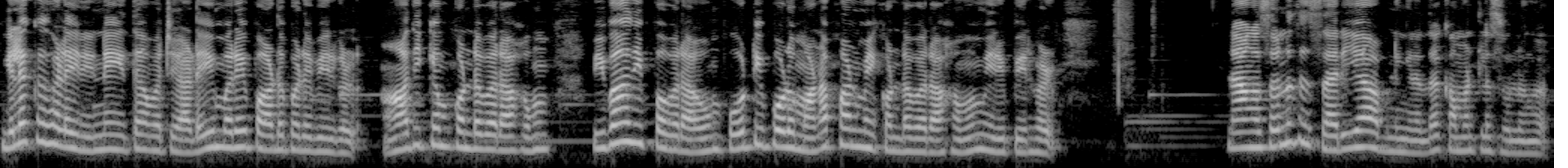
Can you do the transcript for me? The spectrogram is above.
இலக்குகளை நிர்ணயித்து அவற்றை அடையும் வரை பாடுபடுவீர்கள். ஆதிக்கம் கொண்டவராகவும் விவாதிப்பவராகவும் போட்டி போடும் மனப்பான்மை கொண்டவராகவும் இருப்பீர்கள். நாங்கள் சொன்னது சரியா அப்படிங்கிறத கமெண்ட்டில் சொல்லுங்கள்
